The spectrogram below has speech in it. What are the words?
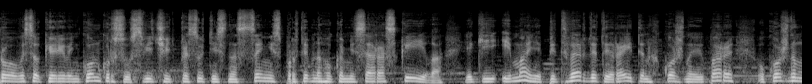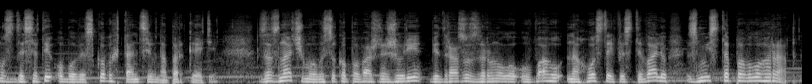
Про високий рівень конкурсу свідчить присутність на сцені спортивного комісара з Києва, який і має підтвердити рейтинг кожної пари у кожному з десяти обов'язкових танців на паркеті. Зазначимо, високоповажне журі відразу звернуло увагу на гостей фестивалю з міста Павлоград.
